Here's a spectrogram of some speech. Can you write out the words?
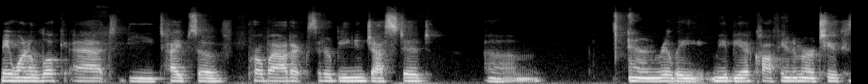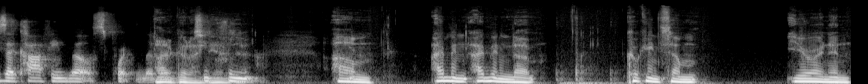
May want to look at the types of probiotics that are being ingested. Um, and really maybe a coffee enema or two because a coffee will support the liver a good to idea, clean. Um, I've been I've been uh, cooking some urine in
